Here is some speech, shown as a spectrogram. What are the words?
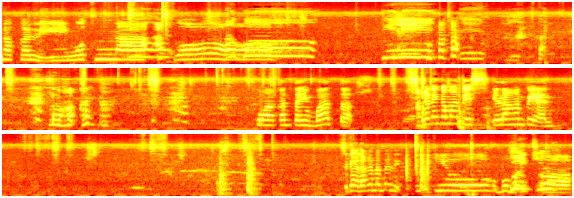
Nakalimot na ako. Ako! Pili! Kumakanta. Kumakanta yung bata. Akin yung kamatis. Kailangan ko yan. Sige, laki na dali. Thank you. Bubait ko.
